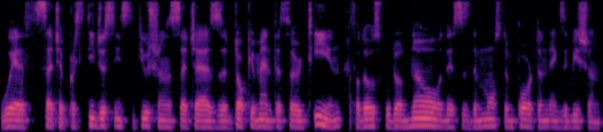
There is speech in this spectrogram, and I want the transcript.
with such a prestigious institution such as Documenta 13 for those who don't know this is the most important exhibition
